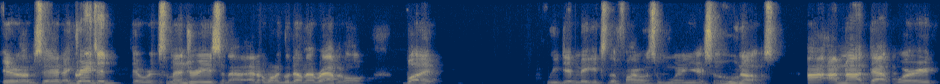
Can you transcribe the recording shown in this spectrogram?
You know what I'm saying? And granted, there were some injuries, and I, I don't want to go down that rabbit hole, but we did make it to the finals in one year. So who knows? I, I'm not that worried.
